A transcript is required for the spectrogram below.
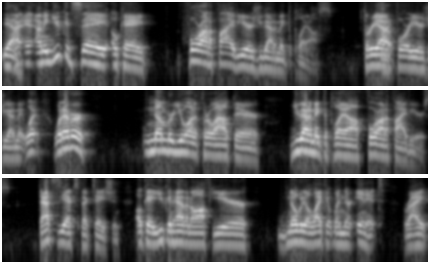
Yeah. I, I mean, you could say, okay, four out of five years you got to make the playoffs. Three out right. of four years you got to make what whatever number you want to throw out there. You got to make the playoff four out of five years. That's the expectation. Okay, you can have an off year nobody will like it when they're in it, right?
